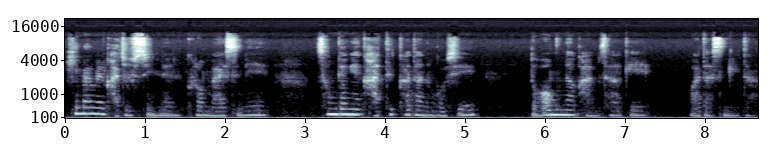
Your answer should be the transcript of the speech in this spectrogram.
희망을 가질 수 있는 그런 말씀이 성경에 가득하다는 것이 너무나 감사하게 와닿습니다.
